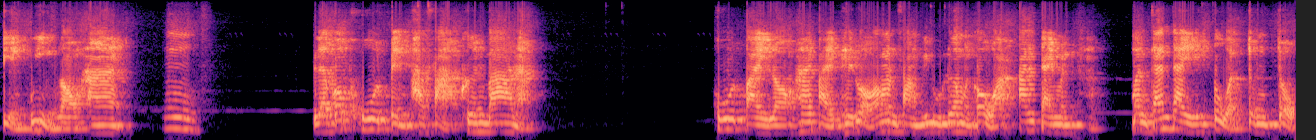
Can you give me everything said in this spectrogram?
เสียงผู้หญิงร้องไห้อืม แล้วก็พูดเป็นภาษาเพื่อนบ้านอะ พูดไปร้องไห้ไปเพชรบอกว่ามันฟังไม่รู้เรื่องมันก็บอกว่ากั้นใจมัน มันกั้นใจสวดจนจบ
